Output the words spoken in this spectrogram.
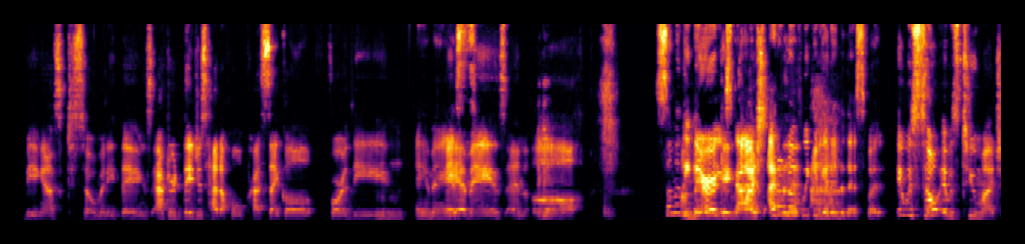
being asked so many things. After they just had a whole press cycle for the Mhm. AMAs. AMAs, and ugh, Some of the American guys. I don't know if we can get into this, but it was so it was too much.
